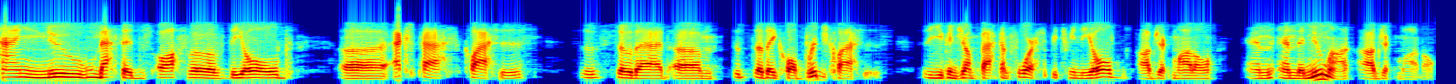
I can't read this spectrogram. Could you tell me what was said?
hang new methods off of the old uh, XPath classes, so, so that um, th- that they call bridge classes, so you can jump back and forth between the old object model and and the new mo- object model.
